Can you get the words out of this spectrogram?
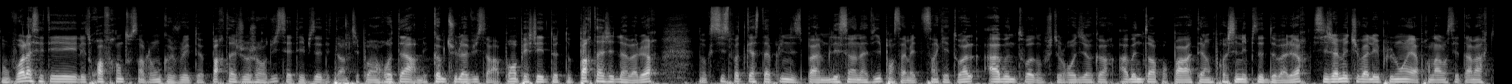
Donc voilà, c'était les trois freins tout simplement que je voulais te partager aujourd'hui. Cet épisode était un petit peu en retard, mais comme tu l'as vu, ça m'a pas empêché de te partager de la valeur. Donc si ce podcast t'a plu, n'hésite pas à me laisser un avis, pense à mettre 5 étoiles, abonne-toi je te le redis encore, abonne-toi pour pas rater un prochain épisode de valeur. Si jamais tu vas aller plus loin et apprendre à lancer ta marque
